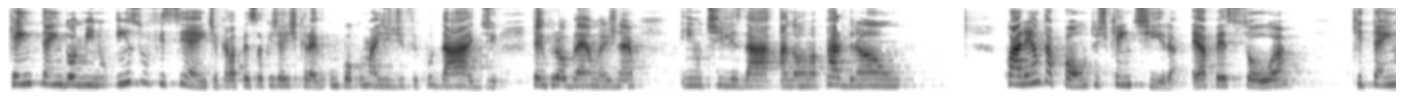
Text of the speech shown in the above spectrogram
Quem tem domínio insuficiente, aquela pessoa que já escreve com um pouco mais de dificuldade, tem problemas, né, em utilizar a norma padrão, 40 pontos quem tira é a pessoa que tem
